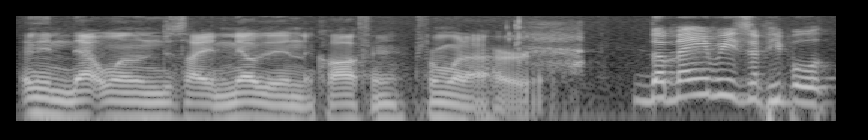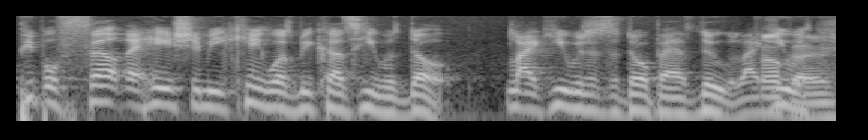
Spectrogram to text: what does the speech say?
and then that one just like nailed it in the coffin, from what I heard. the main reason people people felt that he should be king was because he was dope. Like he was just a dope ass dude. Like he was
